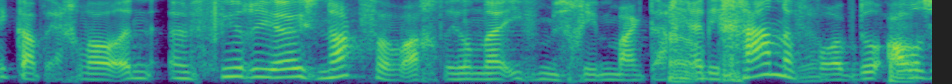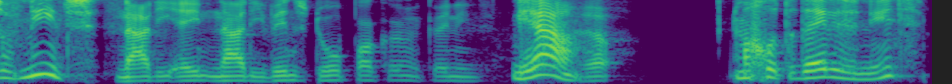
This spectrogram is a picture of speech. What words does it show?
Ik had echt wel een, een furieus nak verwacht. Heel naïef misschien. Maar ik dacht, ja, Ja. die gaan ervoor. Ik bedoel, alles of niets. Na die, een, na die winst doorpakken, ik weet niet. Ja. Ja. Maar goed, dat deden ze niet.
